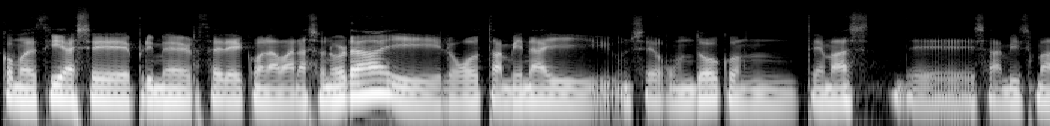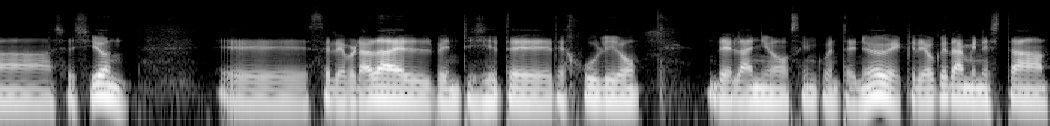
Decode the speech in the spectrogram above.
como decía, ese primer CD con la banda sonora y luego también hay un segundo con temas de esa misma sesión, eh, celebrada el 27 de julio del año 59. Creo que también está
